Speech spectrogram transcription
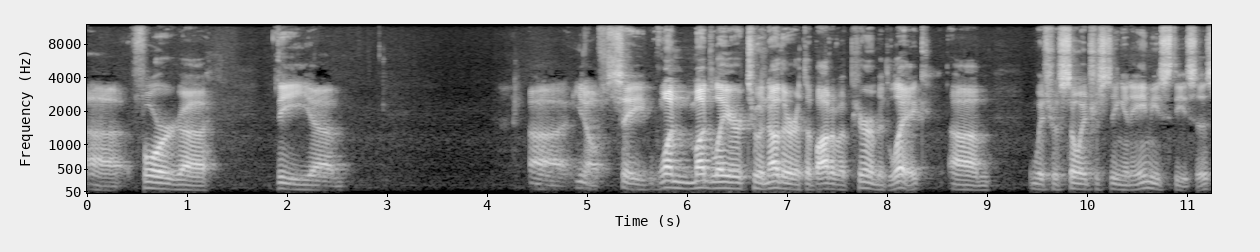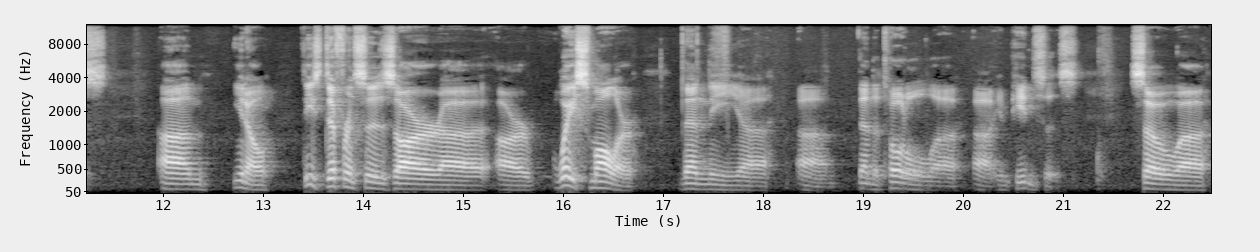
uh, for the uh, uh, you know say one mud layer to another at the bottom of Pyramid Lake, um, which was so interesting in Amy's thesis. Um, you know these differences are uh, are way smaller than the uh, than the total impedances. So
